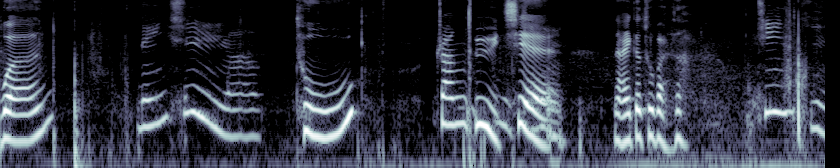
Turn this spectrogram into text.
文。林世仁。图。张玉倩。哪一个出版社？亲子。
